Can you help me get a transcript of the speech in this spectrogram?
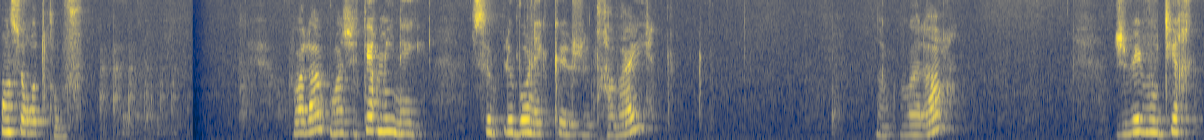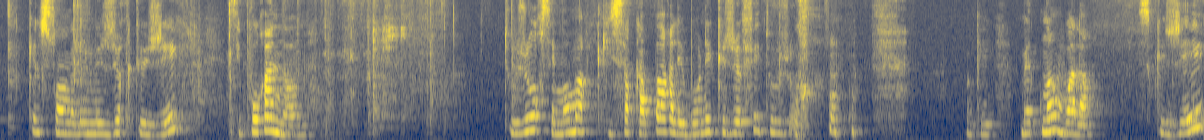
on se retrouve. Voilà, moi j'ai terminé le bonnet que je travaille. Donc voilà. Je vais vous dire quelles sont les mesures que j'ai. C'est pour un homme. Toujours, c'est mon mari qui s'accapare les bonnets que je fais toujours. ok, maintenant voilà ce que j'ai.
